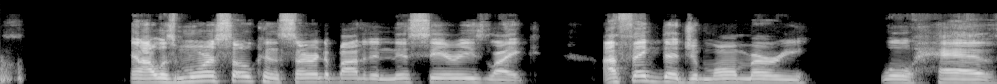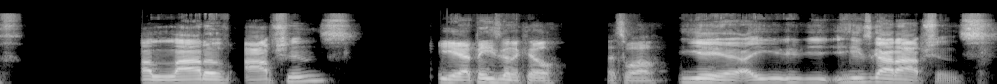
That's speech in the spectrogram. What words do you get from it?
and I was more so concerned about it in this series. Like, I think that Jamal Murray will have a lot of options. Yeah, I think he's gonna kill as well. Yeah, he, he's got options.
